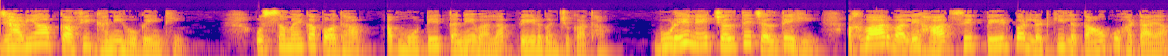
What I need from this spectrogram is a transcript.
جھاڑیاں اب کافی گھنی ہو گئی تھی اس سمے کا پودا اب موٹے تنے والا پیڑ بن چکا تھا۔ بوڑھے نے چلتے چلتے ہی اخبار والے ہاتھ سے پیڑ پر لٹکی لتاؤں کو ہٹایا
